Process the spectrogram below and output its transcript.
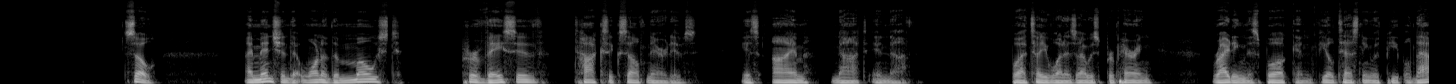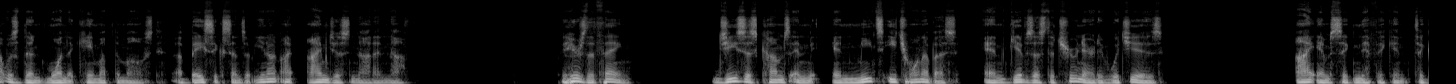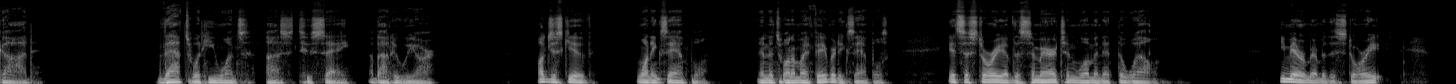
So, I mentioned that one of the most pervasive toxic self narratives is I'm not enough. Well, I tell you what, as I was preparing, writing this book and field testing with people, that was the one that came up the most a basic sense of, you know, I, I'm just not enough. But here's the thing Jesus comes and, and meets each one of us and gives us the true narrative, which is, I am significant to God. That's what he wants us to say about who we are. I'll just give one example, and it's one of my favorite examples. It's a story of the Samaritan woman at the well. You may remember this story.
